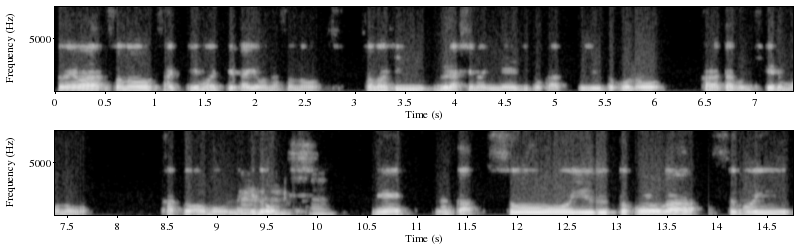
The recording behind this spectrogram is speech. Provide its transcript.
それは、その、さっきも言ってたような、その、その日暮らしのイメージとかっていうところから多分来てるものかとは思うんだけど、うんうん。で、なんか、そういうところが、すごい、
